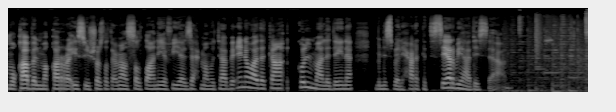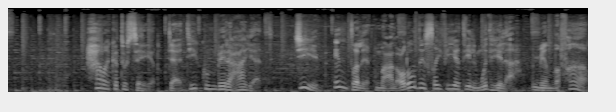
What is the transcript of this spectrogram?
مقابل مقر رئيسي شرطة عمان السلطانية فيها زحمة متابعينا وهذا كان كل ما لدينا بالنسبة لحركة السير بهذه الساعة. حركة السير تأتيكم برعاية جيب. انطلق مع العروض الصيفية المذهلة من ظفار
